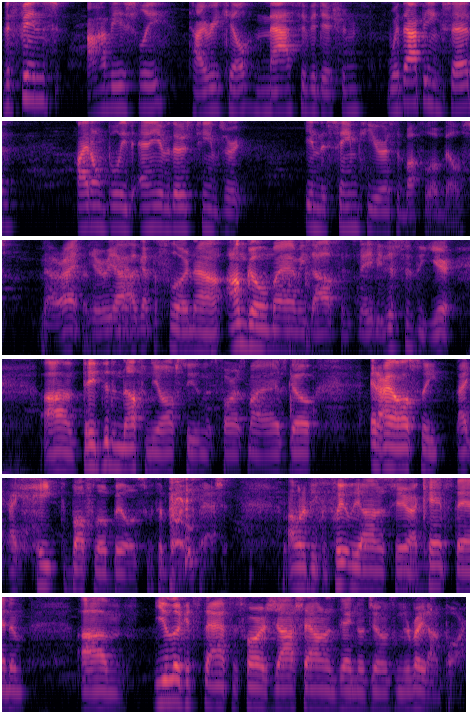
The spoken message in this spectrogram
the Finns, obviously, Tyreek Hill, massive addition. With that being said, I don't believe any of those teams are in the same tier as the Buffalo Bills. All right, here we are. I got the floor now. I'm going Miami Dolphins, baby. This is the year. Uh, they did enough in the offseason as far as my eyes go. And I honestly, I, I hate the Buffalo Bills with a burning passion. I'm going to be completely honest here. I can't stand them. Um, you look at stats as far as Josh Allen and Daniel Jones, and they're right on par.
